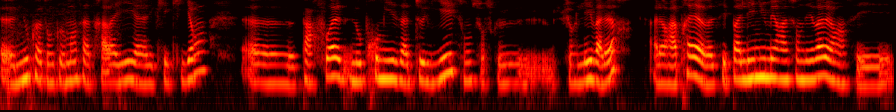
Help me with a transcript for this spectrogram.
euh, nous quand on commence à travailler avec les clients, euh, parfois nos premiers ateliers sont sur ce que sur les valeurs alors après, euh, c'est pas l'énumération des valeurs, hein, c'est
